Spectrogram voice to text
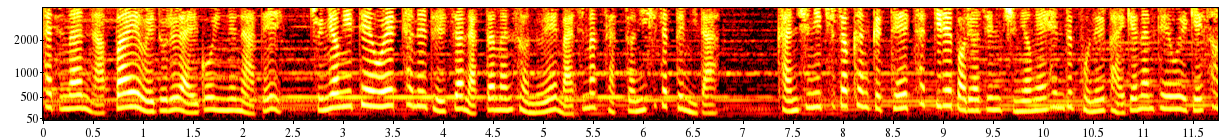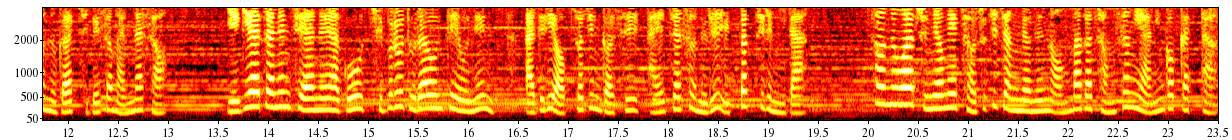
하지만 아빠의 외도를 알고 있는 아들, 준영이 태호의 편을 들자 낙담한 선우의 마지막 작전이 시작됩니다. 간신히 추적한 끝에 찾길에 버려진 준영의 핸드폰을 발견한 태호에게 선우가 집에서 만나서 얘기하자는 제안을 하고 집으로 돌아온 태호는 아들이 없어진 것을 알자 선우를 윽박지릅니다. 선우와 준영의 저수지 장면은 엄마가 정상이 아닌 것 같아.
